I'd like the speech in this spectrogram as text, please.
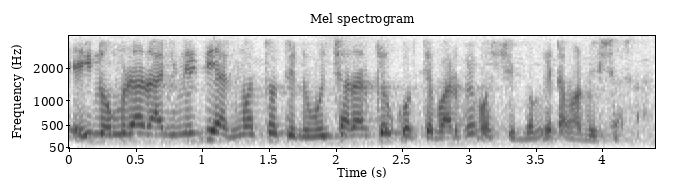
এই নোংরা রাজনীতি একমাত্র তৃণমূল ছাড়া কেউ করতে পারবে, পশ্চিমবঙ্গে এটা আমার বিশ্বাস হয়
